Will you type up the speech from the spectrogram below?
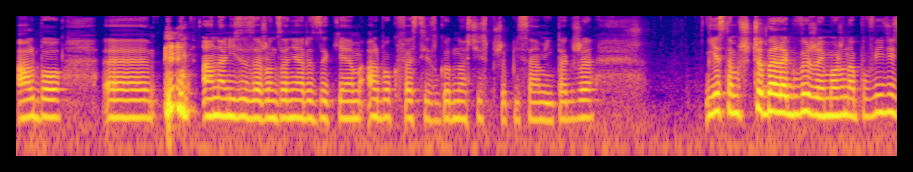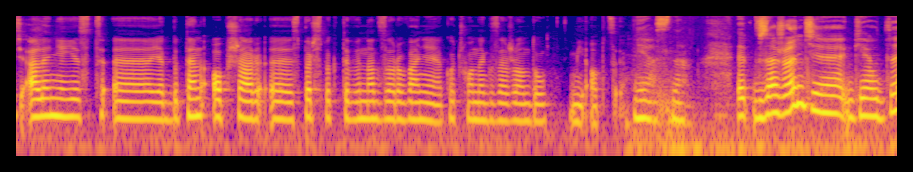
albo e, analizy zarządzania ryzykiem, albo kwestie zgodności z przepisami. Także jestem szczebelek wyżej, można powiedzieć, ale nie jest e, jakby ten obszar e, z perspektywy nadzorowania jako członek zarządu mi obcy. Jasne. E, w zarządzie giełdy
